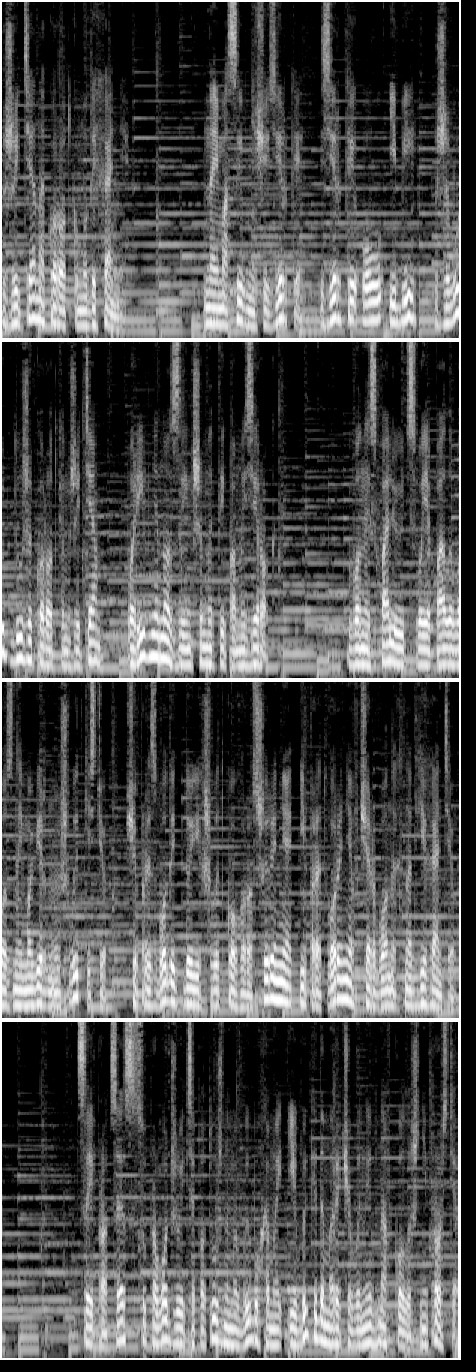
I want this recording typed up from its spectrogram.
життя на короткому диханні. Наймасивніші зірки, зірки Оу і Бі, живуть дуже коротким життям порівняно з іншими типами зірок. Вони спалюють своє паливо з неймовірною швидкістю, що призводить до їх швидкого розширення і перетворення в червоних надгігантів. Цей процес супроводжується потужними вибухами і викидами речовини в навколишній простір.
